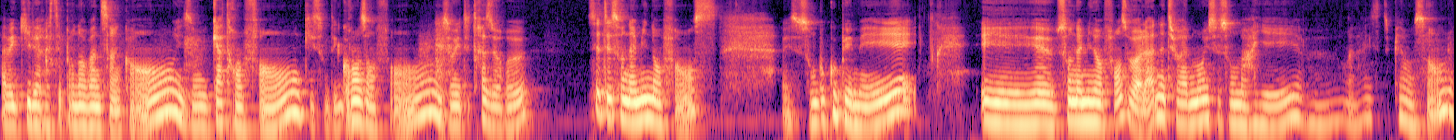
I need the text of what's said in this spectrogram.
avec qui il est resté pendant 25 ans. Ils ont eu quatre enfants qui sont des grands enfants. Ils ont été très heureux. C'était son ami d'enfance. Ils se sont beaucoup aimés. Et son ami d'enfance, voilà, naturellement, ils se sont mariés. voilà, ils étaient bien ensemble.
